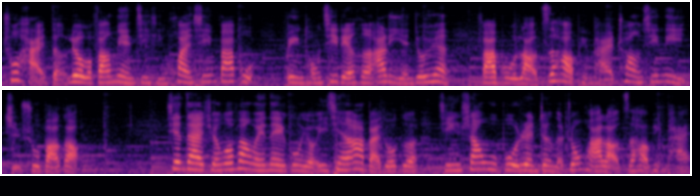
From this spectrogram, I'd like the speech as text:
出海等六个方面进行换新发布，并同期联合阿里研究院发布老字号品牌创新力指数报告。现在全国范围内共有一千二百多个经商务部认证的中华老字号品牌，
